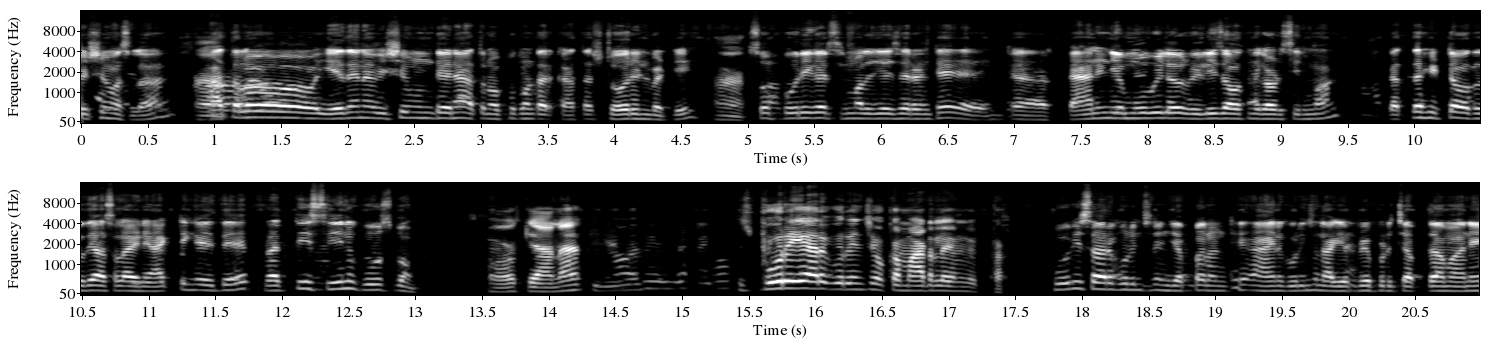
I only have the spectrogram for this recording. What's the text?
విషయం అసలు. కథలో ఏదైనా విషయం ఉంటేనే అతను ఒప్పుకుంటారు కథ స్టోరీని బట్టి. సో పూరి గారు సినిమాలు చేశారంటే ఇంకా పాన్ ఇండియా మూవీలో రిలీజ్ అవుతుంది కాబట్టి సినిమా. పెద్ద హిట్ అవుతుంది. అసలు ఆయన యాక్టింగ్ అయితే ప్రతి సీన్ గూస్ బంప్. ఓకే అన్న. పూరి గారి గురించి ఒక మాటలో ఏం చెప్తారు? పూరి సార్ గురించి నేను చెప్పాలంటే ఆయన గురించి నాకు ఎప్పుడెప్పుడు చెప్దామని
